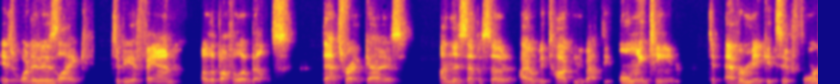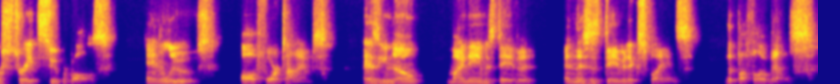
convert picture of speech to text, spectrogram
is what it is like to be a fan of the Buffalo Bills. That's right, guys. On this episode, I will be talking about the only team to ever make it to four straight Super Bowls and lose all four times. As you know, my name is David, and this is David Explains the Buffalo Bills.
